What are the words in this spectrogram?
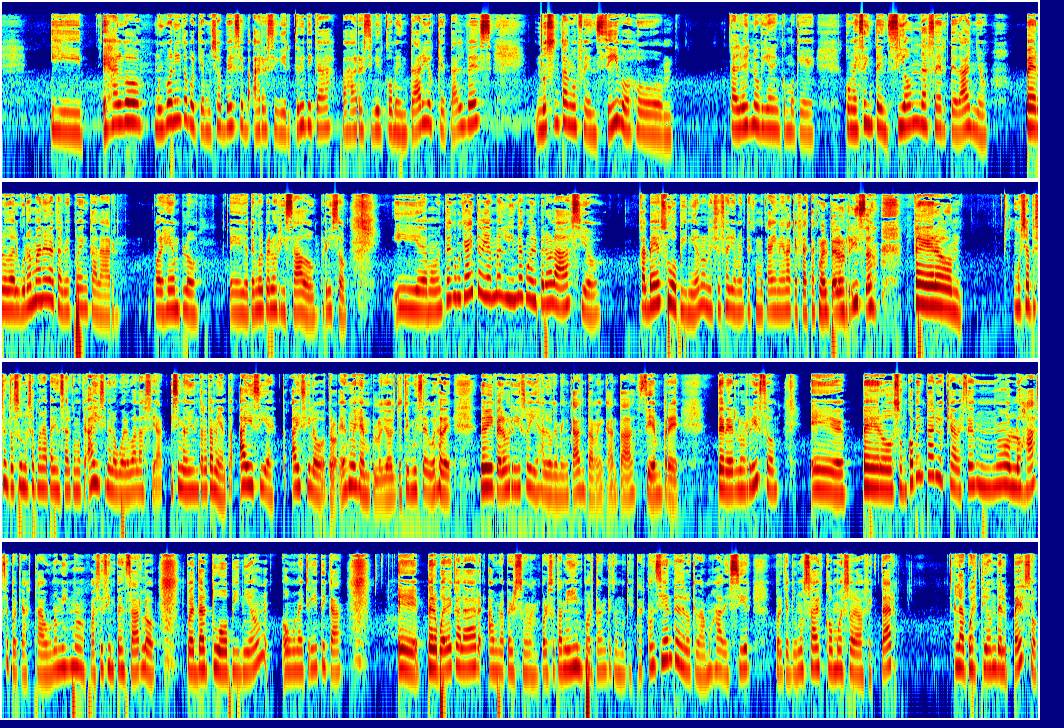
Y es algo muy bonito porque muchas veces vas a recibir críticas, vas a recibir comentarios que tal vez no son tan ofensivos o tal vez no vienen como que con esa intención de hacerte daño, pero de alguna manera tal vez pueden calar. Por ejemplo, eh, yo tengo el pelo rizado, rizo, y de momento como que, ay, te veías más linda con el pelo lacio. Tal vez es su opinión, no necesariamente es como que, ay, nena, que fea con el pelo rizo, pero muchas veces entonces uno se pone a pensar como que, ay, si me lo vuelvo a lasear, y si me doy un tratamiento, ay, si esto, ay, si lo otro. Es un ejemplo, yo, yo estoy muy segura de, de mi pelo rizo y es algo que me encanta, me encanta siempre tenerlo rizo. Eh, pero son comentarios que a veces uno los hace porque hasta uno mismo hace sin pensarlo. Puedes dar tu opinión o una crítica, eh, pero puede calar a una persona. Por eso también es importante como que estar consciente de lo que vamos a decir, porque tú no sabes cómo eso le va a afectar la cuestión del peso.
